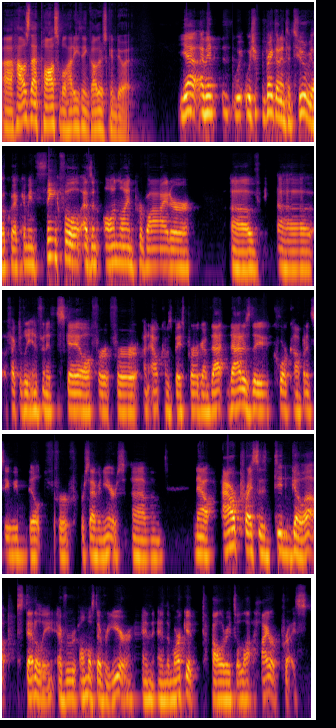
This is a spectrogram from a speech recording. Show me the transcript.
Uh, how is that possible? How do you think others can do it? Yeah, I mean, we, we, should break that into two real quick. I mean, Thinkful as an online provider of uh, effectively infinite scale for for an outcomes based program that that is the core competency we built for for seven years. Um, now, our prices did go up steadily every almost every year, and and the market tolerates a lot higher price.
